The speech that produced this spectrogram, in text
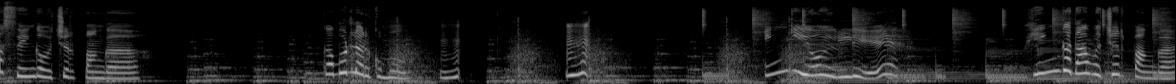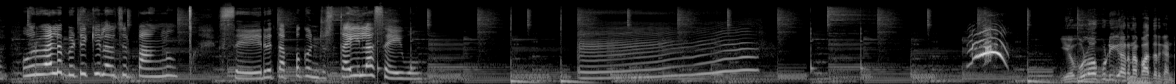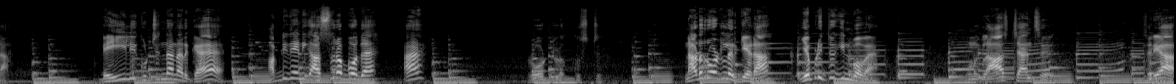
காசு எங்க வச்சிருப்பாங்க. கபோர்ட்ல இருக்குமோ? இங்கேயோ இங்கேயும் இல்லையே. இங்க தான் வச்சிருப்பாங்க. ஒருவேளை பெட்டு கீழே வச்சிருப்பாங்க சரி தப்ப கொஞ்சம் ஸ்டைலா செய்வோம். எவ்வளோ குடிகாரனை பார்த்துருக்கேன்டா? டெய்லி குடிச்சுன்னு தானே இருக்க? அப்படின்னு இன்னைக்கு அசுர போத ஆ? ரோட்ல குஸ்ட்டு. நடு ரோட்ல இருக்கியேடா. எப்படி தூக்கின்னு போவேன்? உனக்கு லாஸ்ட் சான்ஸ் சரியா?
